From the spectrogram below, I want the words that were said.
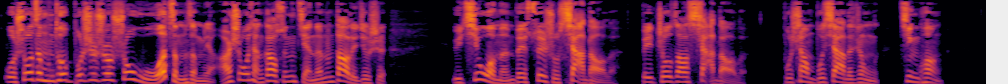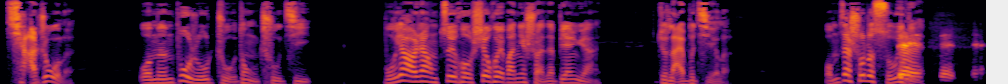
我说这么多，不是说说我怎么怎么样，而是我想告诉你简单的道理，就是，与其我们被岁数吓到了，被周遭吓到了，不上不下的这种境况卡住了，我们不如主动出击，不要让最后社会把你甩在边缘，就来不及了。我们再说的俗一对点，对对，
